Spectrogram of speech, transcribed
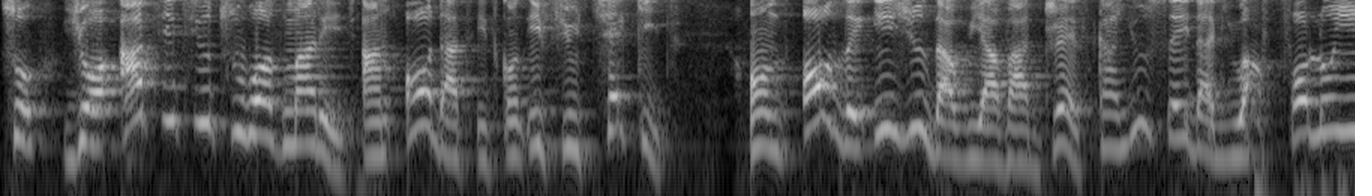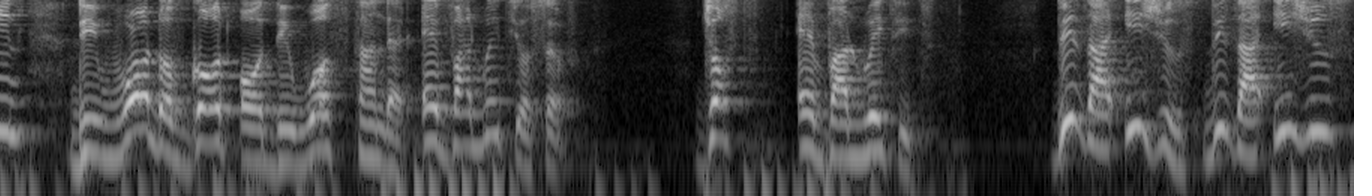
So your attitude towards marriage and all that it con- if you check it on all the issues that we have addressed, can you say that you are following the word of God or the world standard? Evaluate yourself. Just evaluate it. These are issues. These are issues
